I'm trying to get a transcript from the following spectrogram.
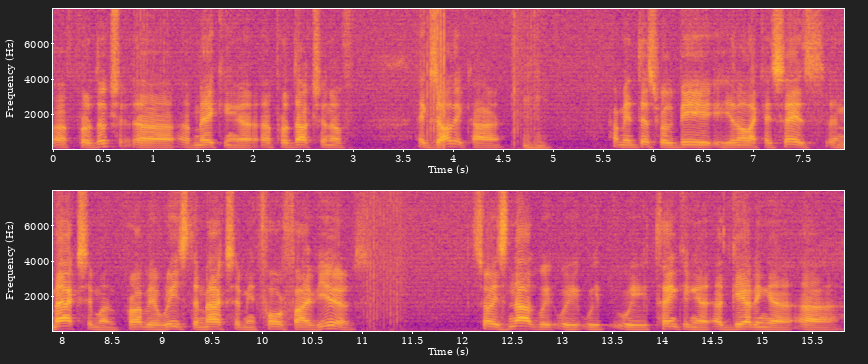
of production, uh, of making a, a production of exotic car. Mm-hmm. I mean, this will be, you know, like I say, it's a maximum, probably reach the maximum in four or five years. So it's not we, we, we, we thinking at, at getting a, a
